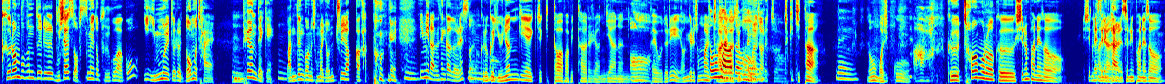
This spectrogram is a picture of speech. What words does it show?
그런 부분들을 무시할 수 없음에도 불구하고 이 인물들을 너무 잘 음. 표현되게 음. 만든 거는 정말 연출력과 각본의 음. 힘이라는 생각을 했어요. 음. 그리고 그 어. 윤현기의 이제 기타와 바비타를 연기하는 어. 배우들이 연기를 정말 잘해가지고. 정말 네. 잘했죠. 특히 기타 네. 너무 멋있고 아, 그 처음으로 그 씨름판에서 씨름판이라 레슬링판. 레슬링판 에서 음.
